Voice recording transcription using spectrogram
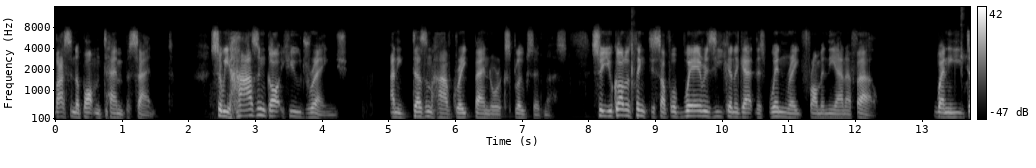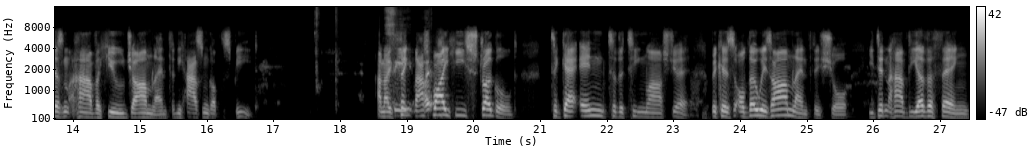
That's in the bottom 10%. So he hasn't got huge range and he doesn't have great bend or explosiveness. So you've got to think to yourself, well, where is he going to get this win rate from in the NFL when he doesn't have a huge arm length and he hasn't got the speed? And I See, think that's I... why he struggled to get into the team last year because although his arm length is short, he didn't have the other thing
